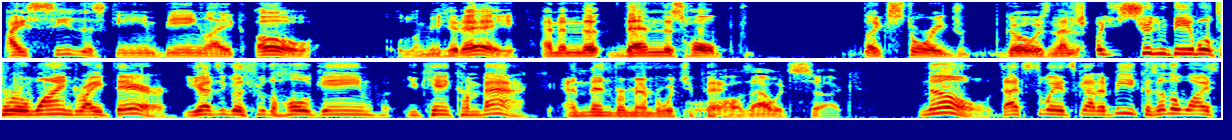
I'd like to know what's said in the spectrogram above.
I see this game being like, oh, let me hit A, and then the, then this whole like story goes, and then But you shouldn't be able to rewind right there. You have to go through the whole game. You can't come back and then remember what you picked. oh, that would suck. No, that's the way it's got to be. Because otherwise,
